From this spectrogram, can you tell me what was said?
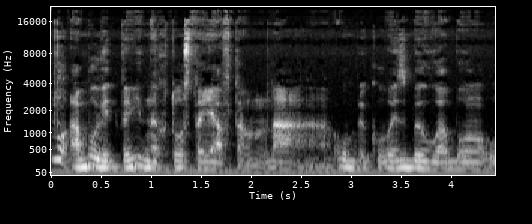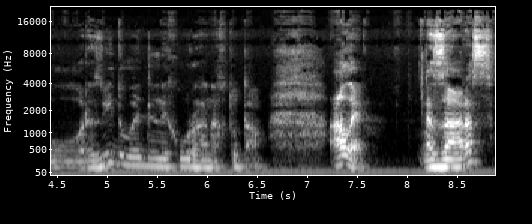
Ну, або, відповідно, хто стояв там на обліку в СБУ або у розвідувальних органах, хто там. Але зараз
